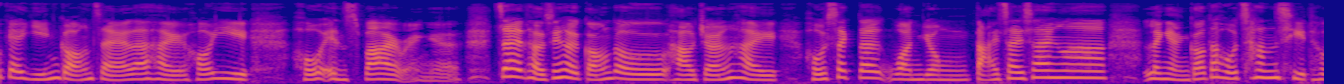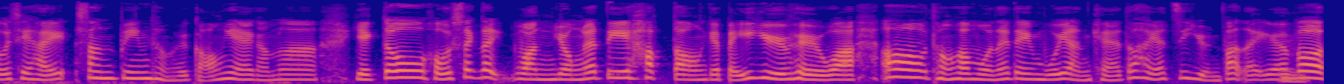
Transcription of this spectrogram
嘅演講者咧，係可以好 inspiring 嘅。即係頭先佢講到校長係好識得運用大細聲啦，令人覺得好親切，好似喺身邊同佢講嘢咁啦。亦都好識得運用一啲恰當嘅比喻，譬如話：哦，同學們，你哋每人其實都係一支鉛筆嚟嘅，不過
